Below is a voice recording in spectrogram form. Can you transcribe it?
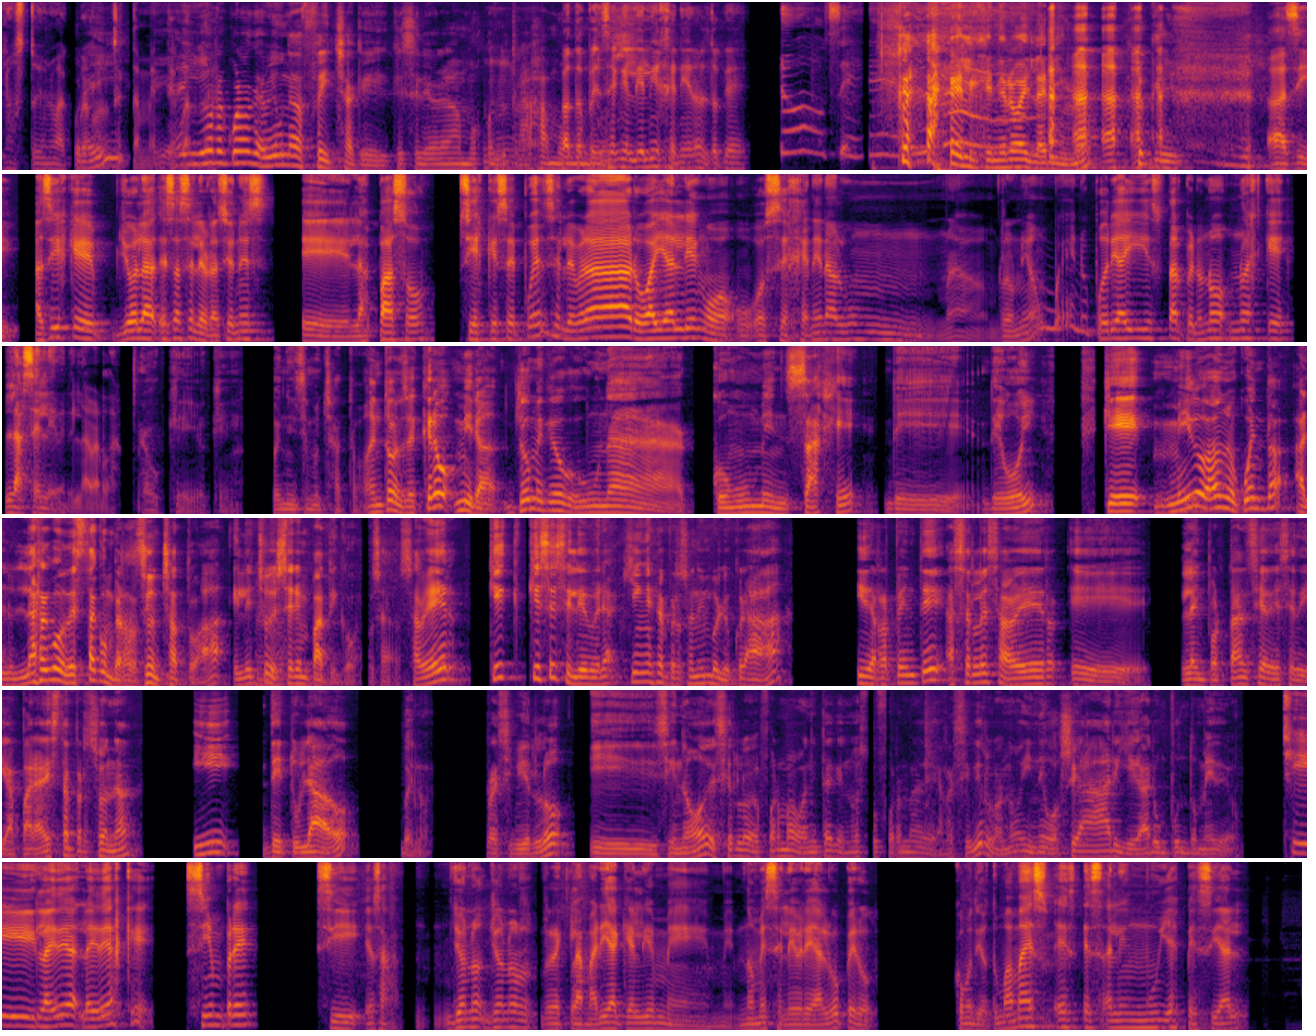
No estoy, no me acuerdo ahí. exactamente. Yo recuerdo que había una fecha que, que celebrábamos cuando Mm, trabajamos. Cuando pensé en el día del ingeniero, el toque de, No sé. el ingeniero bailarín, ¿no? Así. Así es que yo la- esas celebraciones eh, las paso. Si es que se pueden celebrar o hay alguien o, o se genera alguna reunión, bueno, podría ahí estar, pero no, no es que la celebre, la verdad. Ok, ok. Buenísimo, chato. Entonces, creo, mira, yo me quedo con una, con un mensaje de, de hoy que me he ido dando cuenta a lo largo de esta conversación, chato, ¿ah? El hecho de ser empático. O sea, saber qué, qué se celebra, quién es la persona involucrada y de repente hacerle saber eh, la importancia de ese día para esta persona y de tu lado, bueno, recibirlo y si no, decirlo de forma bonita que no es tu forma de recibirlo, ¿no? Y negociar y llegar a un punto medio. Sí, la idea, la idea es que siempre, si, o sea, yo no, yo no reclamaría que alguien me, me- no me celebre algo, pero como digo, tu mamá es, es, es alguien muy especial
